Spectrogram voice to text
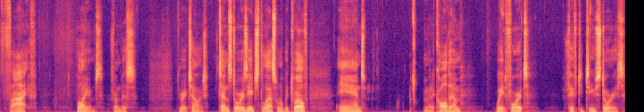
five volumes from this great challenge. 10 stories each. The last one will be 12. And I'm going to call them, wait for it, 52 stories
